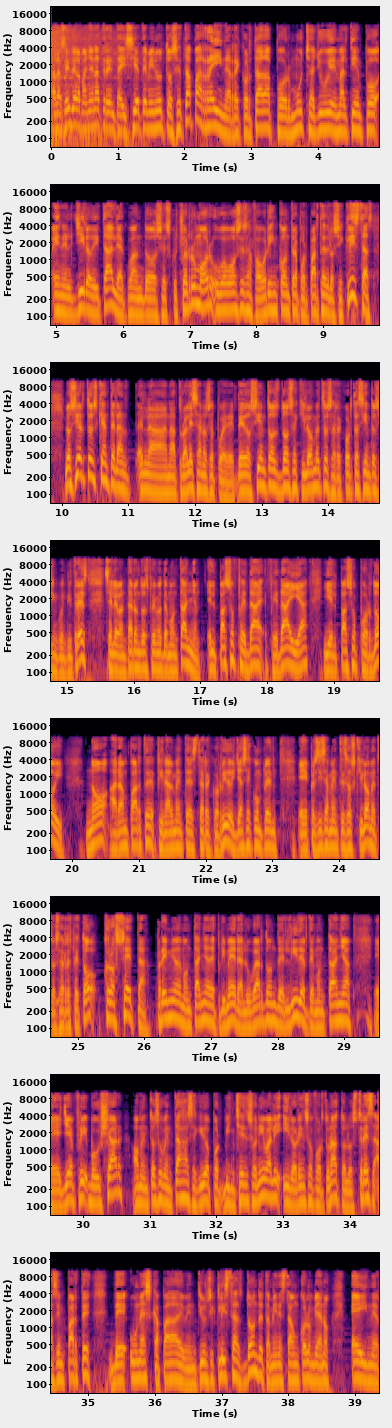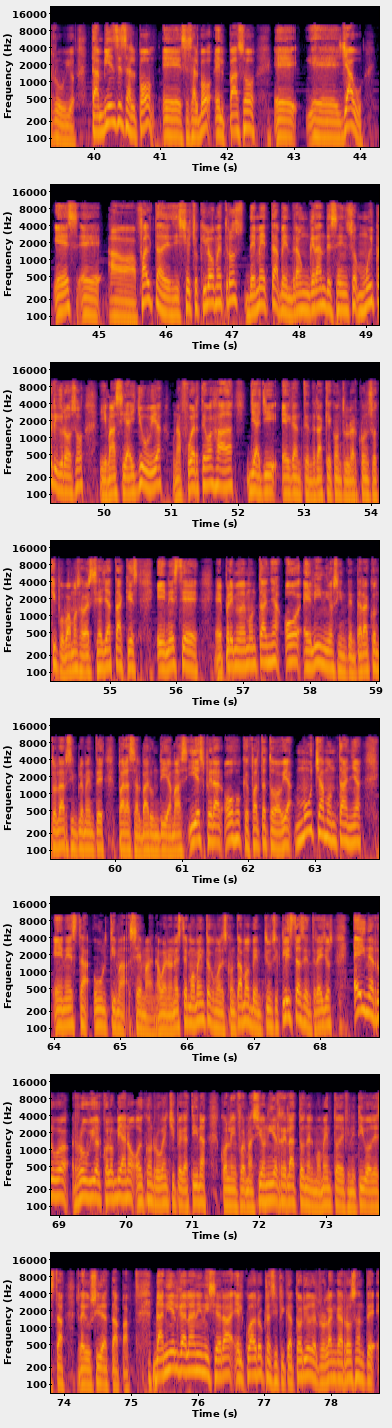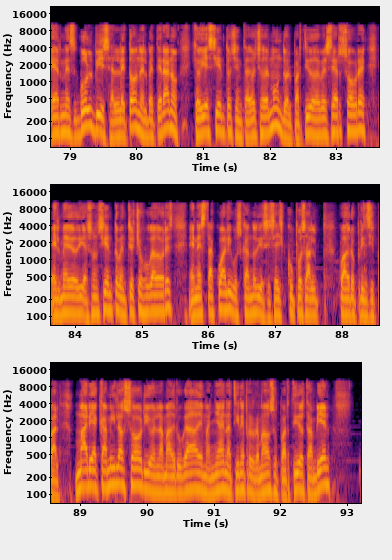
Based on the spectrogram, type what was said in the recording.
A las 6 de la mañana, 37 minutos. Etapa reina recortada por mucha lluvia y mal tiempo en el Giro de Italia. Cuando se escuchó el rumor, hubo voces a favor y en contra por parte de los ciclistas. Lo cierto es que ante la, naturaleza no se puede. De 212 kilómetros se recorta 153. Se levantaron dos premios de montaña. El paso Fedaya y el paso Pordoy no harán parte finalmente de este recorrido y ya se cumplen eh, precisamente esos kilómetros. Se respetó Croseta, premio de montaña de primera, lugar donde el líder de montaña, eh, Jeffrey Bouchard aumentó su ventaja, seguido por Vincenzo Nibali y Lorenzo Fortunato. Los tres hacen parte de una escapada de 21 ciclistas, donde también está un colombiano, Einer Rubio. También se salvó, eh, se salvó el paso eh, eh, Yau, es eh, a falta de 18 kilómetros de meta vendrá un gran descenso muy peligroso y más si hay lluvia, una fuerte bajada y allí Egan tendrá que controlar con su equipo. Vamos a ver si hay ataques en este eh, premio de montaña o el Ineos intentará controlar simplemente para salvar un día más y esperar, ojo que falta todavía mucha montaña en esta última semana. Bueno, en este momento, como les contamos, 21 ciclistas, entre ellos Einer Rubio, Rubio el colombiano, hoy con Rubén Chipegatina con la información y el relato en el momento definitivo de esta reducida etapa. Daniel Galán iniciará el cuadro clasificatorio del Roland Garros ante Ernest Gulbis, el letón, el veterano, que hoy es 188 del mundo. El partido debe ser sobre el mediodía. Son 128 jugadores en esta cual y buscando 16 cupos al cuadro principal. María Camila Osorio en la madrugada de mañana tiene programado su partido también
